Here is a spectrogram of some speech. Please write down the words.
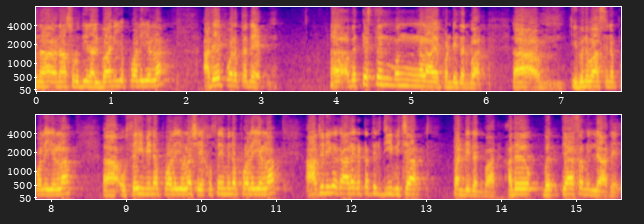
നാ- നാസറുദ്ദീൻ അൽബാനിയെ പോലെയുള്ള അതേപോലെ തന്നെ വ്യത്യസ്തങ്ങളായ പണ്ഡിതന്മാർ ഇബ്നു ബാസിനെ പോലെയുള്ള ഉസൈമിനെ പോലെയുള്ള ഷെയ്ഖ് ഹുസൈമിനെ പോലെയുള്ള ആധുനിക കാലഘട്ടത്തിൽ ജീവിച്ച പണ്ഡിതന്മാർ. അത് വ്യത്യാസമില്ലാതെ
